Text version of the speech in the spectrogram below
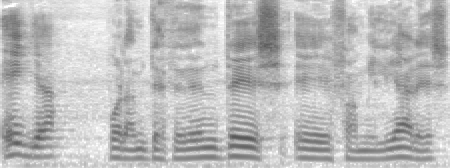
Ella, por antecedentes eh, familiares,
